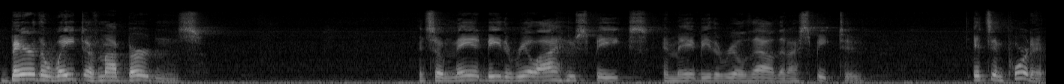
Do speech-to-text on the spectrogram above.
bear the weight of my burdens. And so may it be the real I who speaks, and may it be the real thou that I speak to it's important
